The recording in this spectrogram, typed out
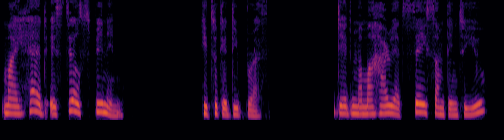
My head is still spinning. He took a deep breath. Did Mama Harriet say something to you?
